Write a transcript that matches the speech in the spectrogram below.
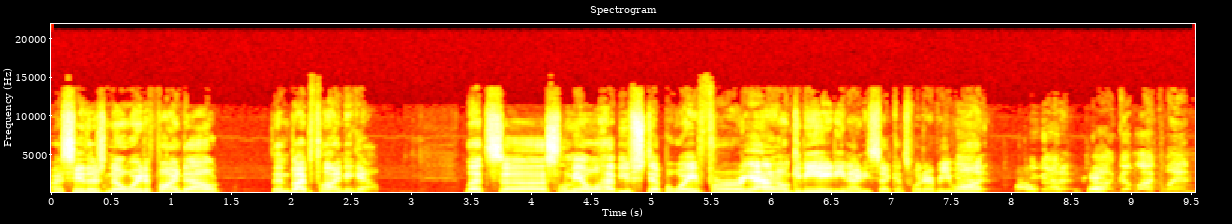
I say there's no way to find out than by finding out. Let's, uh, Slimmy, I will have you step away for, yeah, I don't know, give me 80, 90 seconds, whatever you want. You got it. Okay. Uh, good luck, Lynn.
